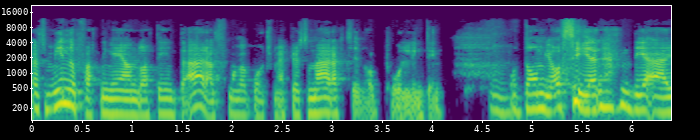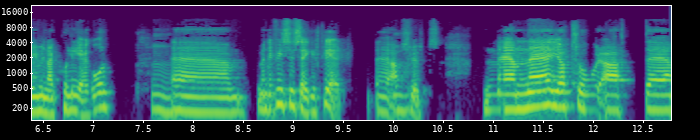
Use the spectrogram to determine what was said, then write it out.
alltså min uppfattning är ändå att det inte är alls för många gårdsmäklare som är aktiva på LinkedIn. Mm. Och de jag ser, det är ju mina kollegor. Mm. Eh, men det finns ju säkert fler, absolut. Men nej, jag tror att, eh,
